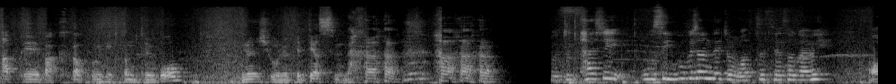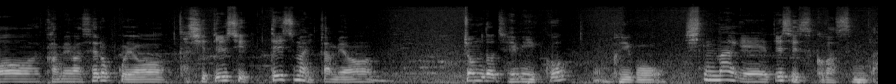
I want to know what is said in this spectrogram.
앞에 마크가 보이게끔 들고 이런 식으로 이렇게 띄었습니다. 좀 다시 옷을 입어보셨는데 좀 어떠세요 소감이? 어, 감회가 새롭고요. 다시 뛸 수, 뛸 수만 있다면 좀 더 재미있고 그리고 신나게 뛸 수 있을 것 같습니다.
